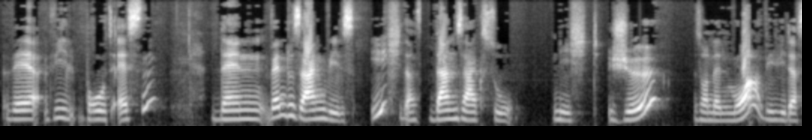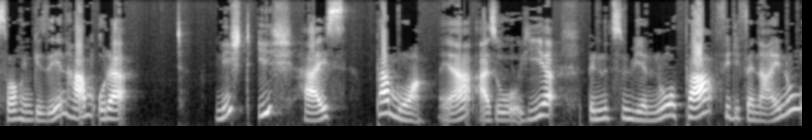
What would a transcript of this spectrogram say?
wer will Brot essen, denn wenn du sagen willst ich, dann, dann sagst du nicht je, sondern moi, wie wir das vorhin gesehen haben, oder nicht ich heißt pas moi. Ja, also hier benutzen wir nur pas für die Verneinung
